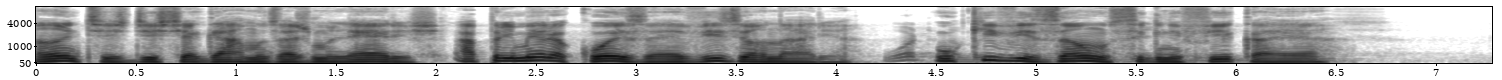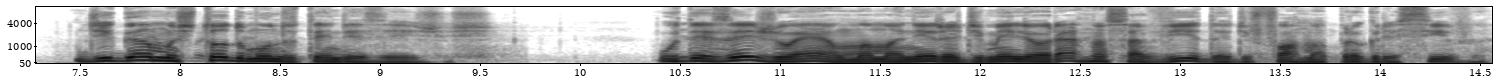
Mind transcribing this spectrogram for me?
antes de chegarmos às mulheres, a primeira coisa é visionária. O que visão significa é, digamos, todo mundo tem desejos. O desejo é uma maneira de melhorar nossa vida de forma progressiva.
